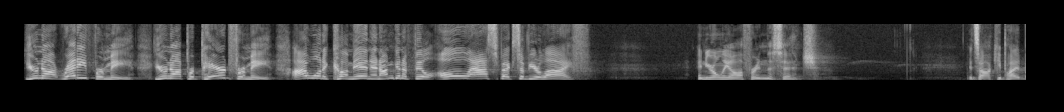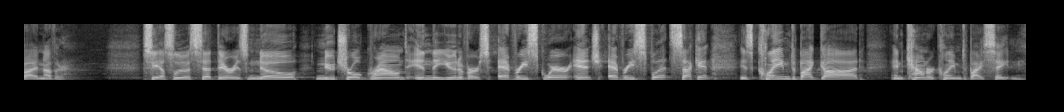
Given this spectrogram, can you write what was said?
You're not ready for me. You're not prepared for me. I want to come in and I'm going to fill all aspects of your life. And you're only offering this inch, it's occupied by another. C.S. Lewis said, There is no neutral ground in the universe. Every square inch, every split second is claimed by God and counterclaimed by Satan.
